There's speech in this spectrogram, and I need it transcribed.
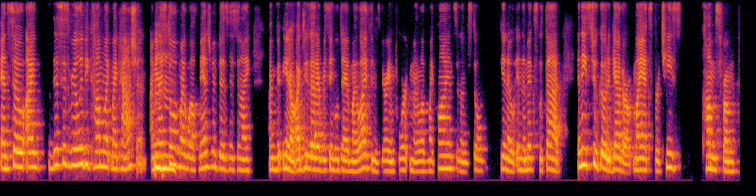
and so I this has really become like my passion. I mean, mm-hmm. I still have my wealth management business, and I I'm you know I do that every single day of my life, and it's very important. I love my clients, and I'm still you know in the mix with that. And these two go together. My expertise comes from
